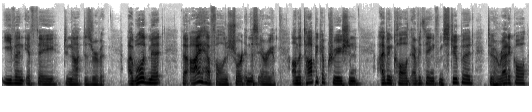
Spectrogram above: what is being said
even if they do not deserve it. I will admit that I have fallen short in this area. On the topic of creation, I've been called everything from stupid to heretical,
